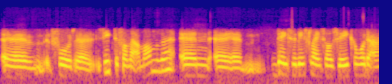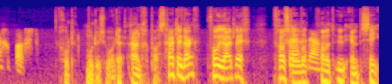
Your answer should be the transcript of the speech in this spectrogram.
Uh, voor ziekte van de amandelen. En uh, deze richtlijn zal zeker worden aangepast. Goed, moet dus worden aangepast. Hartelijk dank voor uw uitleg, mevrouw Schilder van het UMCU.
